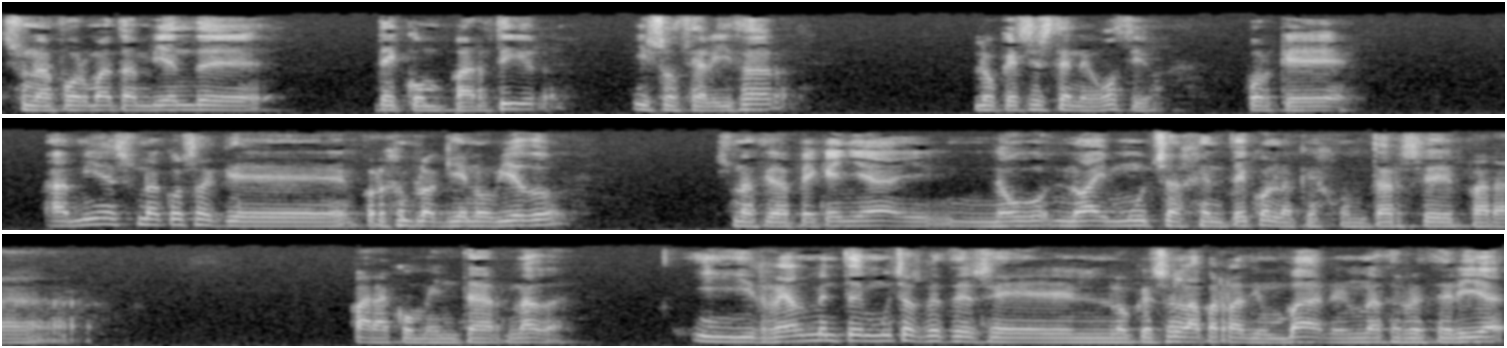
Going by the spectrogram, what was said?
Es una forma también de, de compartir y socializar lo que es este negocio. Porque a mí es una cosa que, por ejemplo, aquí en Oviedo, es una ciudad pequeña y no, no hay mucha gente con la que juntarse para, para comentar nada. Y realmente muchas veces en lo que es en la barra de un bar, en una cervecería,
